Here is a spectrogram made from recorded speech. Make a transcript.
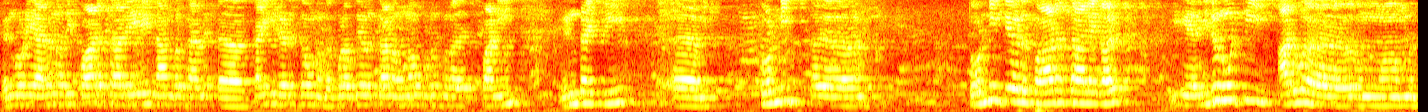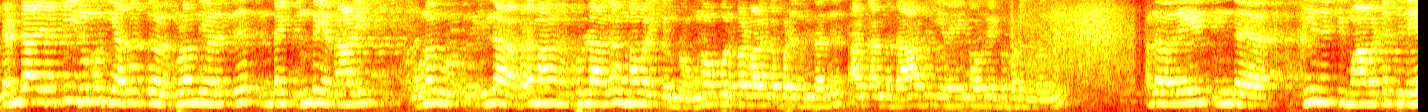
எங்களுடைய அறநெறி பாடசாலையை நாங்கள் கையில் எடுத்தோம். அந்த குழந்தைகளுக்கான உணவு கொடுக்குற பணி. இன்றைக்கு அஹ், தொண்ணூ தொண்ணூற்றி ஏழு பாடசாலைகள் இருநூற்றி அறுப ரெண்டாயிரத்தி இருநூற்றி அறுபத்தேழு குழந்தைகளுக்கு இன்றை இன்றைய நாளில் உணவு இல்லா வடமாகாணம் ஃபுல்லாக உணவளிக்கின்றோம். உணவுப் பொருட்கள் வழங்கப்படுகின்றது. அந்த அந்த ஆசிரியரை கௌரவிக்கப்படுகிறது அந்த வகையில் இந்த கிளிநொச்சி மாவட்டத்திலே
